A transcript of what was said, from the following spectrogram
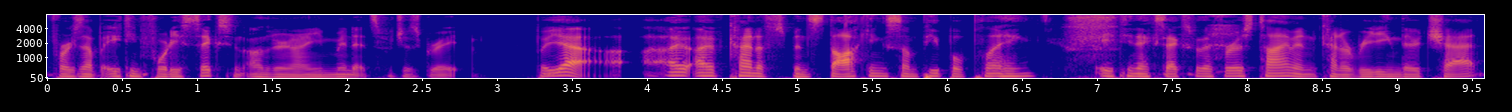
for example, 1846 in under 90 minutes, which is great. But yeah, I, I've kind of been stalking some people playing 18xx for the first time and kind of reading their chat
